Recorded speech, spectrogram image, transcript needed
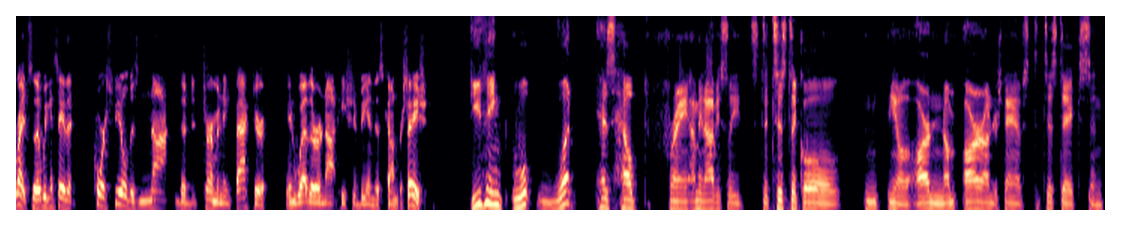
right, so that we can say that Coors Field is not the determining factor in whether or not he should be in this conversation. Do you think what what has helped frame? I mean, obviously, statistical. You know, our num our understanding of statistics and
